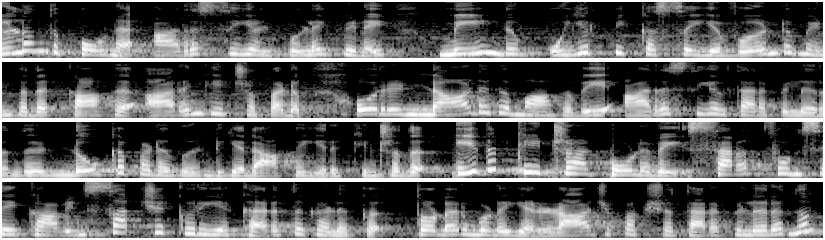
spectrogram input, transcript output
இழந்து போ போன அரசியல் பிழைப்பினை மீண்டும் உயிர்ப்பிக்க செய்ய வேண்டும் என்பதற்காக அரங்கேற்றப்படும் ஒரு நாடகமாகவே அரசியல் தரப்பிலிருந்து நோக்கப்பட வேண்டியதாக இருக்கின்றது. இதற்கேற்றாற் போலவே சரத் பொன்சேகாவின் சர்ச்சைக்குரிய கருத்துக்களுக்கு தொடர்புடைய ராஜபக்ஷ தரப்பிலிருந்தும்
